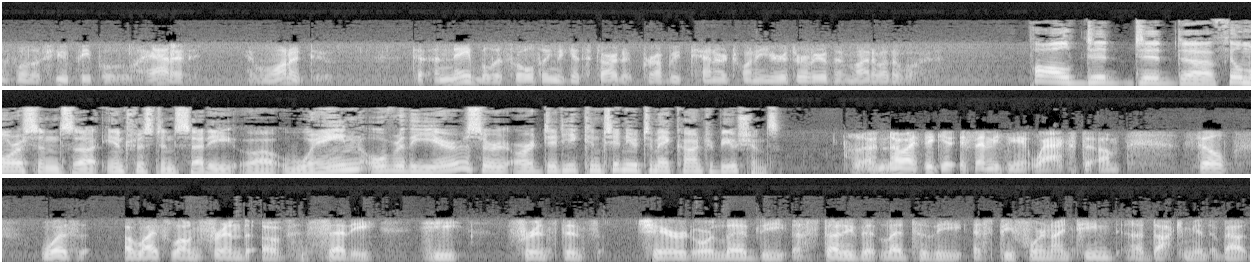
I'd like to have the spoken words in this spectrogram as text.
was one of the few people who had it and wanted to, to enable this whole thing to get started, probably 10 or 20 years earlier than it might have otherwise. Paul, did did uh, Phil Morrison's uh, interest in SETI uh, wane over the years, or, or did he continue to make contributions? Uh, no, I think if anything, it waxed. Um, Phil was a lifelong friend of SETI. He, for instance, chaired or led the study that led to the SP 419 uh, document about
